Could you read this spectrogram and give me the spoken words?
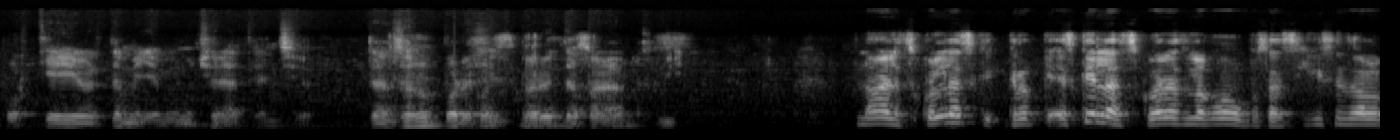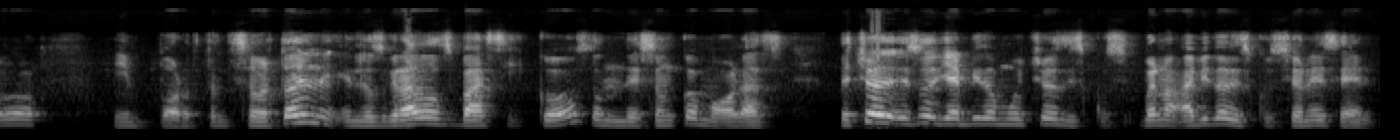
porque ahorita me llamó mucho la atención. Tan solo por ejemplo, pues, ahorita para No, las escuelas, creo que es que las escuelas luego, pues sigue siendo algo importante, sobre todo en, los grados básicos, donde son como las... De hecho, eso ya ha habido muchas discusiones, bueno, ha habido discusiones en,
